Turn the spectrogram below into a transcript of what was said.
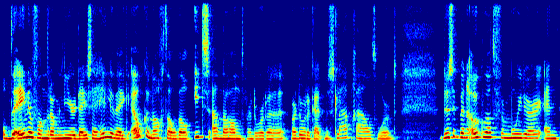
op de een of andere manier deze hele week elke nacht al wel iets aan de hand... waardoor, waardoor ik uit mijn slaap gehaald word. Dus ik ben ook wat vermoeider en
